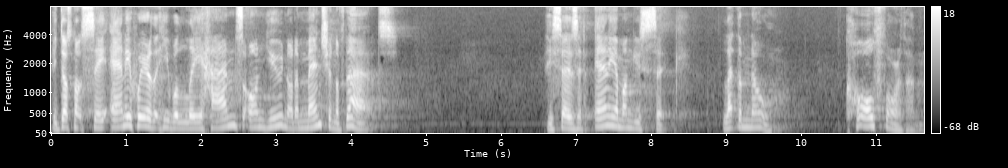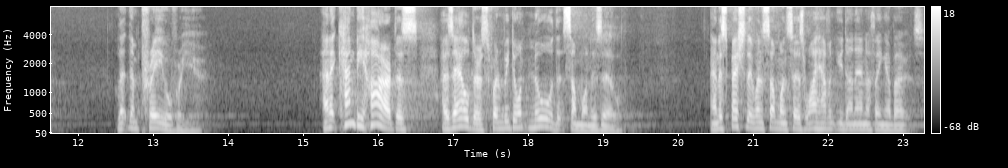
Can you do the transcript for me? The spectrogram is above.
He does not say anywhere that he will lay hands on you, not a mention of that. He says, If any among you sick, let them know. Call for them. Let them pray over you. And it can be hard as, as elders when we don't know that someone is ill. And especially when someone says, Why haven't you done anything about?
